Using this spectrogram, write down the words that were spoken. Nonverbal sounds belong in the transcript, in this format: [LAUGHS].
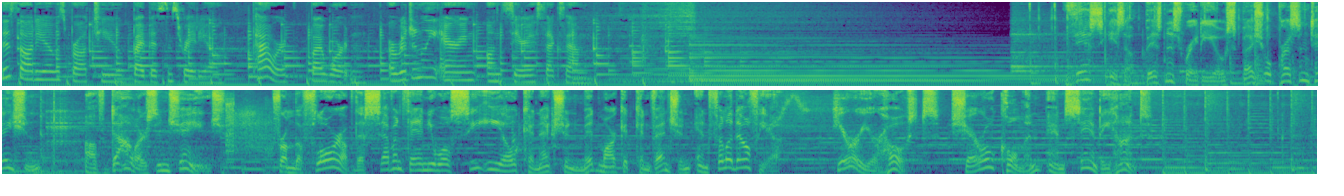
This audio was brought to you by Business Radio, powered by Wharton, originally airing on SiriusXM. This is a Business Radio special presentation of Dollars and Change. From the floor of the 7th Annual CEO Connection Mid Market Convention in Philadelphia, here are your hosts, Cheryl Coleman and Sandy Hunt.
